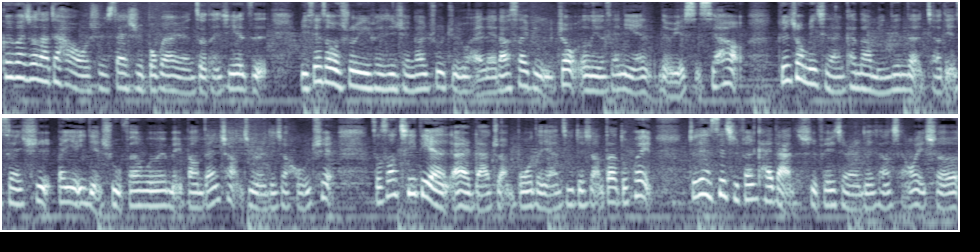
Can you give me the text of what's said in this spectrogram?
各位观众，大家好，我是赛事播报员佐藤蝎子。比赛总有数据分析全看数据，我还来到赛品宇宙。二零二三年六月十七号，跟着我们一起来看到明天的焦点赛事。半夜一点十五分，微微美棒单场巨人对上红雀；早上七点，艾尔达转播的洋基对上大都会；九点四十分开打的是飞城人对上响尾蛇；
